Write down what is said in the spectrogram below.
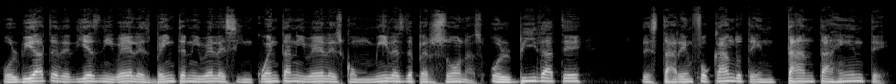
Olvídate de 10 niveles, 20 niveles, 50 niveles con miles de personas. Olvídate de estar enfocándote en tanta gente.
